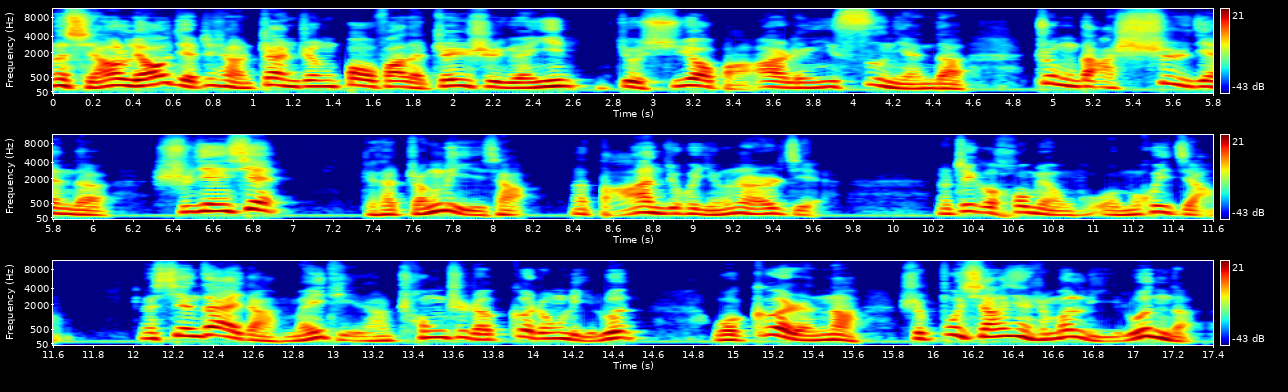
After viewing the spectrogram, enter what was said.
那想要了解这场战争爆发的真实原因，就需要把2014年的重大事件的时间线给它整理一下，那答案就会迎刃而解。那这个后面我们会讲。那现在的媒体上充斥着各种理论，我个人呢是不相信什么理论的，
